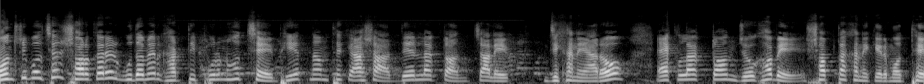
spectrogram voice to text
মন্ত্রী বলছেন সরকারের গুদামের ঘাটতি পূরণ হচ্ছে। ভিয়েতনাম থেকে আসা দেড় লাখ টন চালে যেখানে আরও এক লাখ টন যোগ হবে সপ্তাহখানেকের মধ্যে।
